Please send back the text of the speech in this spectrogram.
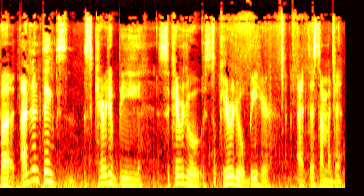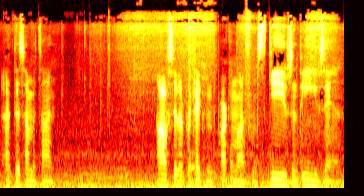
But I didn't think security would be security will, security will be here at this time of at this time of time. Obviously, they're protecting the parking lot from thieves and thieves and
